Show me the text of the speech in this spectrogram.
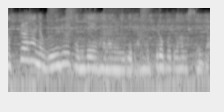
격변하는 물류 전쟁에 관한 얘기를 한번 들어보도록 하겠습니다.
